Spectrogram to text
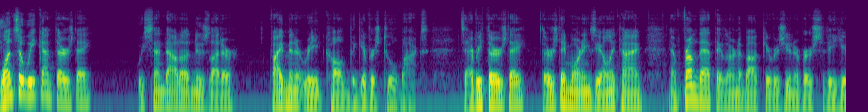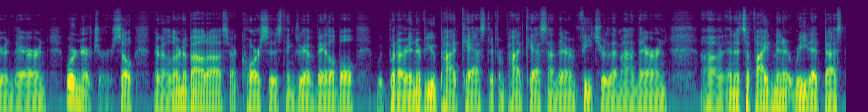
Once a week on Thursday, we send out a newsletter, five minute read called the Giver's Toolbox. It's every Thursday. Thursday morning's the only time. And from that, they learn about Givers University here and there. And we're nurturers. So they're going to learn about us, our courses, things we have available. We put our interview podcasts, different podcasts on there and feature them on there. And, uh, and it's a five minute read at best.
